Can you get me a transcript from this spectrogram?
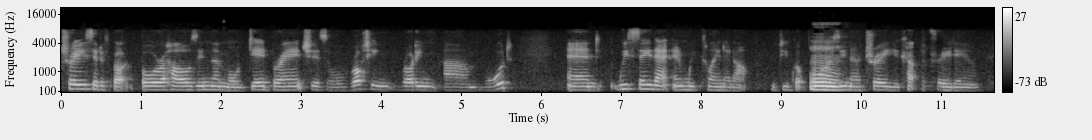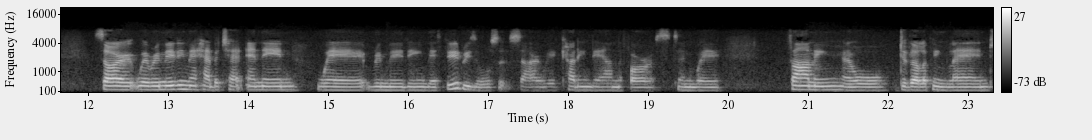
trees that have got borer holes in them, or dead branches, or rotting rotting um, wood. And we see that and we clean it up. If you've got borers in a tree, you cut the tree down. So we're removing their habitat and then we're removing their food resources. So we're cutting down the forest and we're farming or developing land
